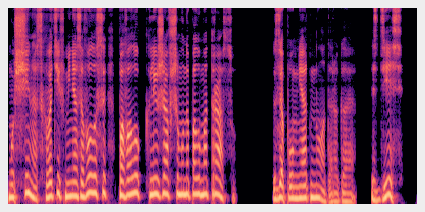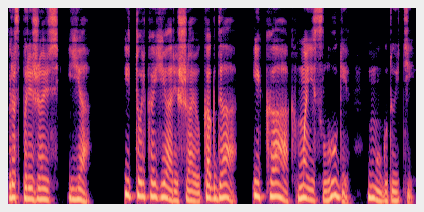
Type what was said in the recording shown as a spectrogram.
Мужчина, схватив меня за волосы, поволок к лежавшему на полу матрасу. Запомни одно, дорогая, здесь распоряжаюсь я. И только я решаю, когда и как мои слуги могут уйти.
